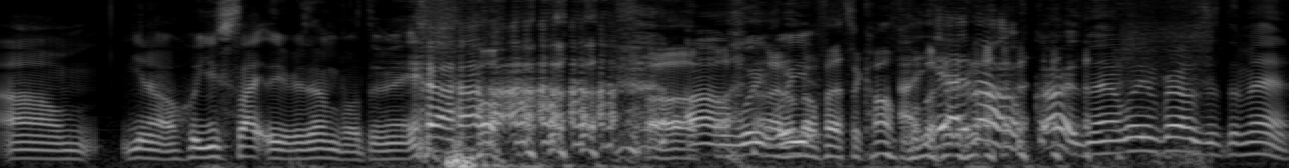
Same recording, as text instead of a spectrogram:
um, you know, who you slightly resemble to me. uh, um, we, I don't know if that's a compliment. Uh, yeah, no, of course, man. William Burroughs is the man.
